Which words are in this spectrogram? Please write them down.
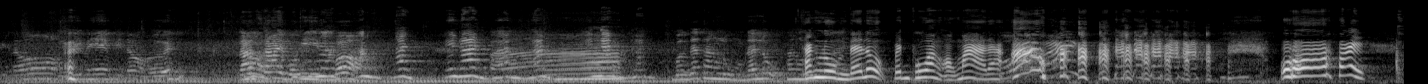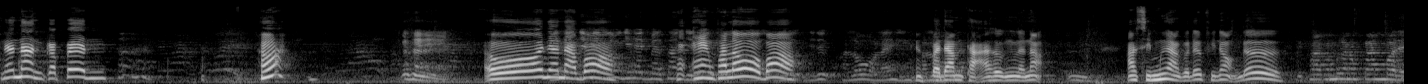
พี่น้องพี่แม่พี่น้องเอ้ยร้านใต้บ่อิ่มบ่นั่นนั่นนั่นนั่นนั่นนั่นนั่นเบิ่งได้ทางหลุมได้ลูกทางทั้งหลุมได้ลูกเป็นพวงออกมาได้ออ้าว โอ้ยนั่นนั่นก็เป็นฮะก็ใช่ไงโอ้นั่นน่ะบ่แห้งพะโล้บ่พะโล้อะไรแห้งประดำถาหึงแล้วเนาะเอาสิเมื่อก็เด้อพี่น้องเด้อสิพากันเมื่อน้ำกันบ่ได้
